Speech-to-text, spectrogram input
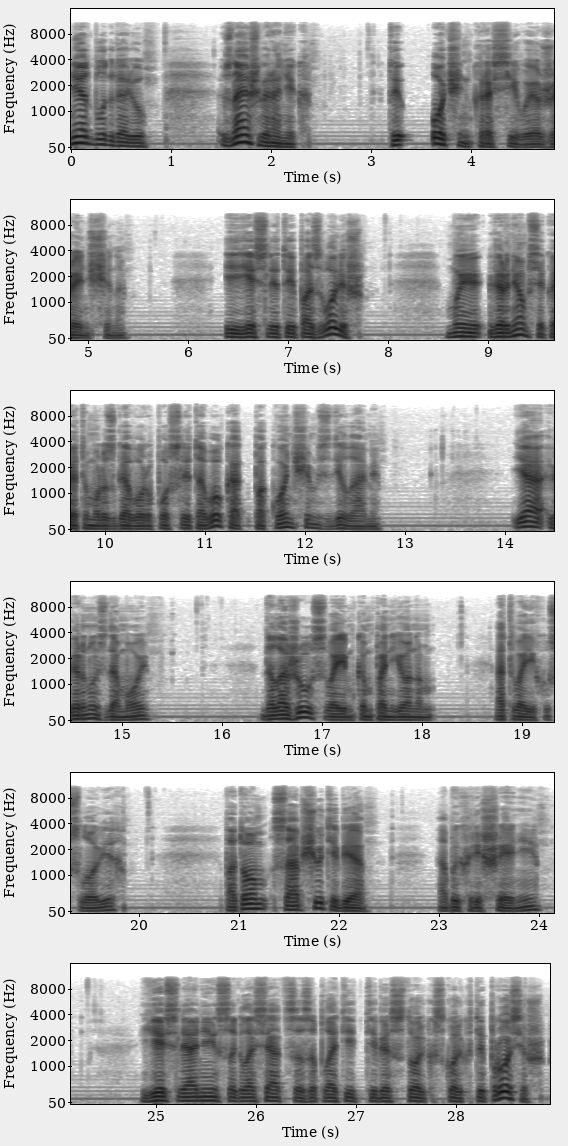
Нет, благодарю. Знаешь, Вероник, ты очень красивая женщина. И если ты позволишь, мы вернемся к этому разговору после того, как покончим с делами. Я вернусь домой, доложу своим компаньонам о твоих условиях, потом сообщу тебе об их решении. Если они согласятся заплатить тебе столько, сколько ты просишь,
